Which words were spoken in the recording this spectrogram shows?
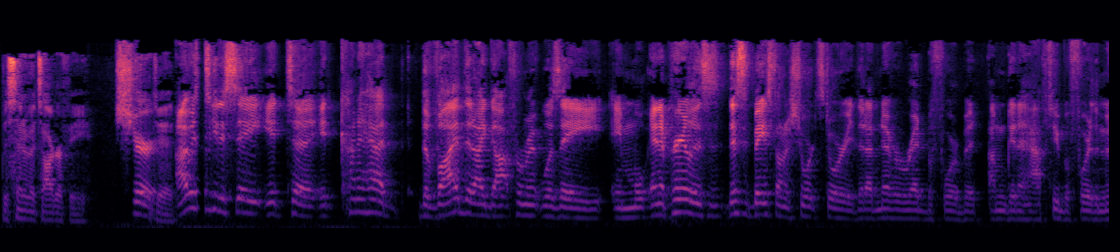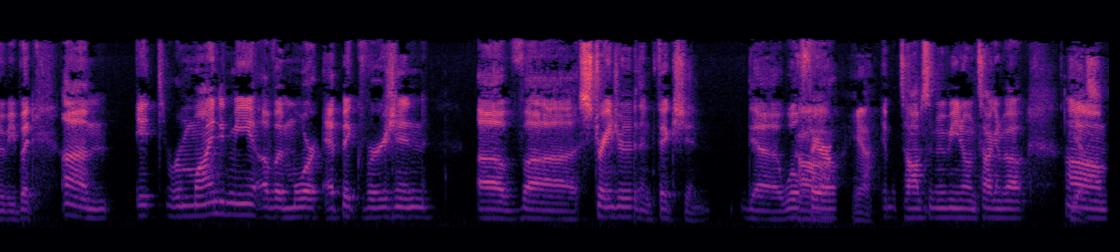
the cinematography. Sure. did. I was going to say it. Uh, it kind of had the vibe that I got from it was a a more, and apparently this is this is based on a short story that I've never read before, but I'm going to have to before the movie. But um, it reminded me of a more epic version of uh, Stranger Than Fiction, the Will Oh, Ferrell, yeah. Emma Thompson movie. You know what I'm talking about? Yes. Um,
